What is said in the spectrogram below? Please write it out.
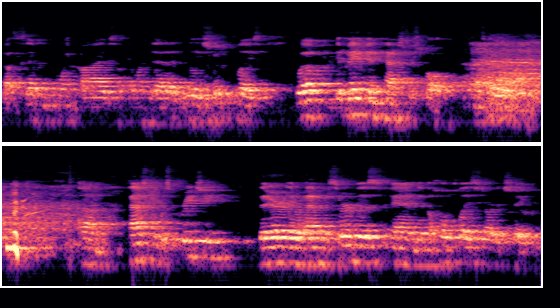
about 7.5, something like that. It really shook the place. Well, it may have been Pastor's fault. um, Pastor was preaching there. They were having a service, and then the whole place started shaking.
